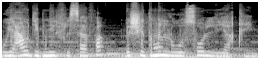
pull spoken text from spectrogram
ويعاود يبني الفلسفة باش يضمن الوصول لليقين.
